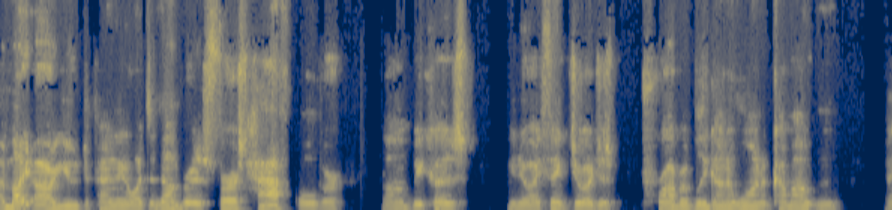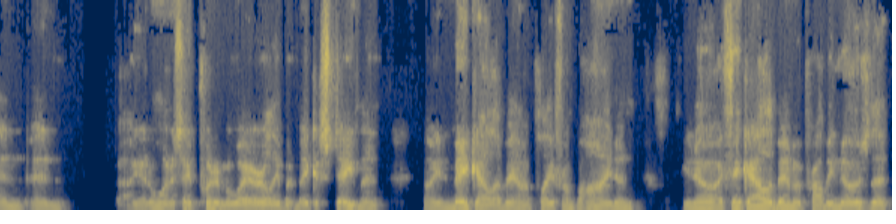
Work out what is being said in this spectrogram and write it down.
I might argue, depending on what the number is, first half over, um, because you know I think Georgia's probably going to want to come out and and and I don't want to say put him away early, but make a statement I mean, make Alabama play from behind. And you know, I think Alabama probably knows that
